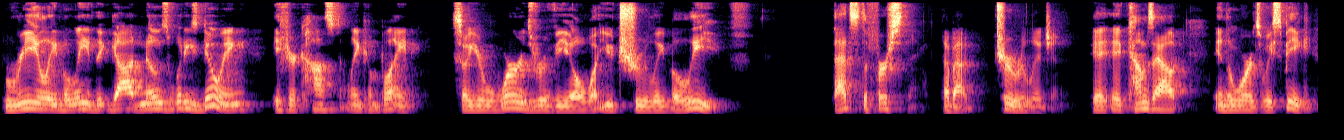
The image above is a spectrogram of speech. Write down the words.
really believe that God knows what he's doing if you're constantly complaining. So your words reveal what you truly believe. That's the first thing about true religion. It, it comes out in the words we speak.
